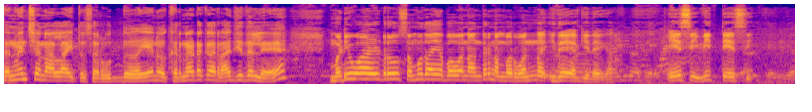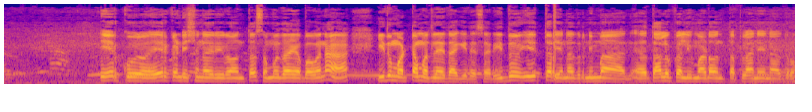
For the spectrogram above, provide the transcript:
ಕನ್ವೆನ್ಷನ್ ಅಲ್ಲ ಆಯ್ತು ಸರ್ ಉದ್ದ ಏನು ಕರ್ನಾಟಕ ರಾಜ್ಯದಲ್ಲೇ ಮಡಿವಾಳರು ಸಮುದಾಯ ಭವನ ಅಂದ್ರೆ ನಂಬರ್ ಒನ್ ಇದೇ ಆಗಿದೆ ಈಗ. A C with A C air ಕೂ ಏರ್ ಕಂಡೀಷನರ್ ಇರುವಂತ ಸಮುದಾಯ ಭವನ. ಇದು ಮೊಟ್ಟ ಮೊದಲನೇದಾಗಿದೆ ಸರ್ ಇದು ಈ ತರ ಏನಾದರೂ ನಿಮ್ಮ ತಾಲೂಕಲ್ಲಿ ಮಾಡುವಂತ ಪ್ಲಾನ್ ಏನಾದರೂ?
